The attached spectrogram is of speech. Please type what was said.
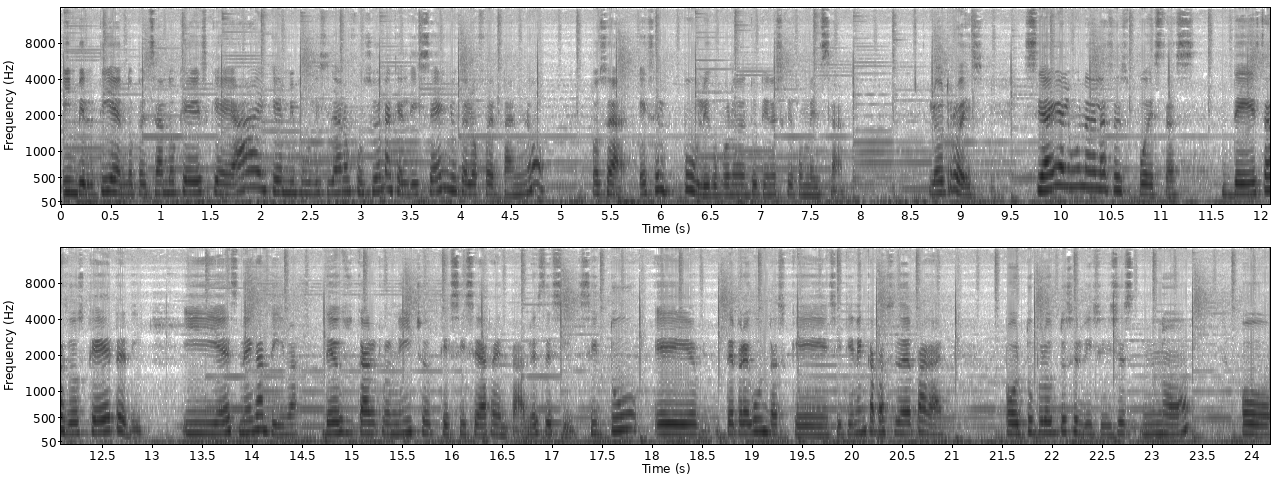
invirtiendo, pensando que es que, ay, que mi publicidad no funciona, que el diseño, que la oferta, no. O sea, es el público por donde tú tienes que comenzar. Lo otro es, si hay alguna de las respuestas de estas dos que te di, y es negativa, debes buscar otro nicho que sí sea rentable. Es decir, si tú eh, te preguntas que si tienen capacidad de pagar por tu producto o servicio y dices no, o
